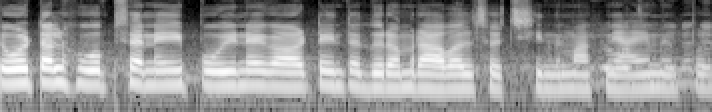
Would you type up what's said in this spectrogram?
టోటల్ హోప్స్ అనేవి పోయినాయి కాబట్టి ఇంత దూరం రావాల్సి వచ్చింది. మాకు న్యాయం ఇప్పుడు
